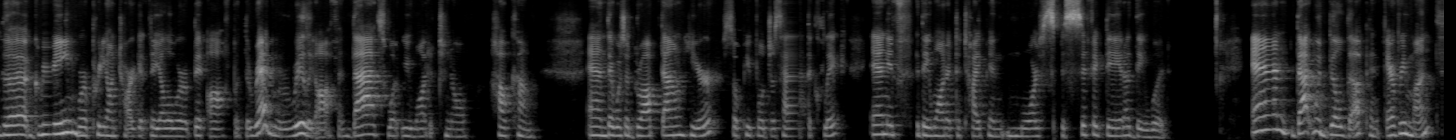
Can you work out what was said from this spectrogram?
The green were pretty on target, the yellow were a bit off, but the red were really off. And that's what we wanted to know, how come? And there was a drop down here. So people just had to click. And if they wanted to type in more specific data, they would. And that would build up. And every month,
